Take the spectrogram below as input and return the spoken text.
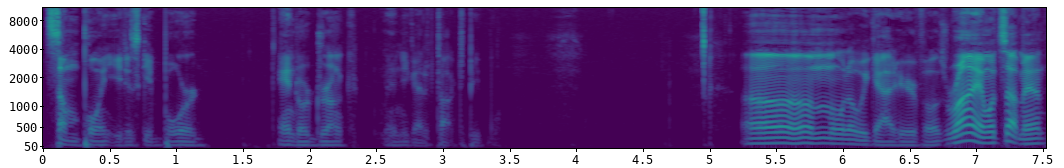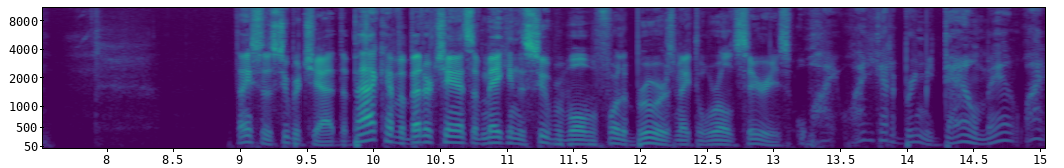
At some point, you just get bored and or drunk, and you got to talk to people. Um, what do we got here, folks? Ryan, what's up, man? Thanks for the super chat. The Pack have a better chance of making the Super Bowl before the Brewers make the World Series. Why? Why you got to bring me down, man? Why?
